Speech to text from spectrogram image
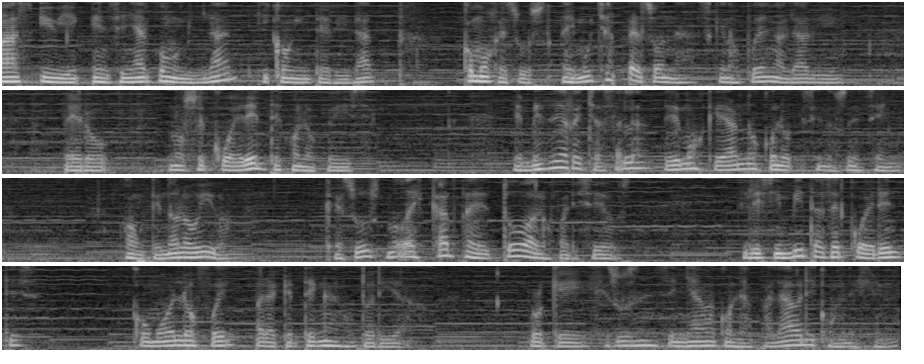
Paz y bien, enseñar con humildad y con integridad como Jesús. Hay muchas personas que nos pueden hablar bien, pero no ser coherentes con lo que dicen. En vez de rechazarla, debemos quedarnos con lo que se nos enseña, aunque no lo vivan. Jesús no descarta de todo a los fariseos y les invita a ser coherentes como Él lo fue para que tengan autoridad, porque Jesús enseñaba con la palabra y con el ejemplo.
